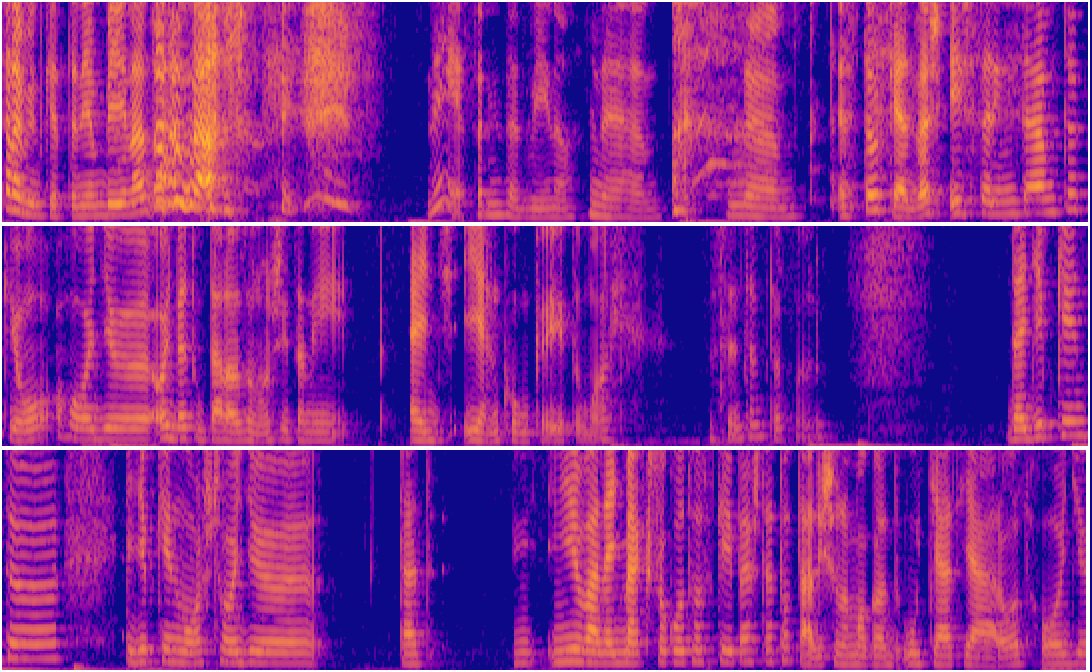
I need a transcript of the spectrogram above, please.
Erre mindketten ilyen bénán tudunk válaszolni. Né, szerinted béna? Nem, nem. Ez tök kedves, és szerintem tök jó, hogy, hogy be tudtál azonosítani egy ilyen konkrétumot. Szerintem tök menő. De egyébként, egyébként most, hogy tehát nyilván egy megszokotthoz képest te totálisan a magad útját járod, hogy,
